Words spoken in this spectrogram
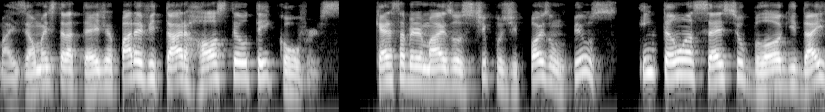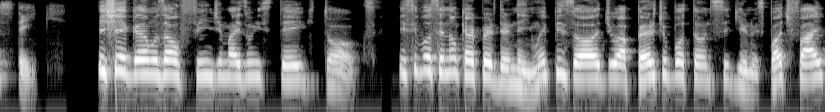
mas é uma estratégia para evitar hostile takeovers. Quer saber mais os tipos de poison pills? Então acesse o blog da Stake. E chegamos ao fim de mais um Stake Talks. E se você não quer perder nenhum episódio, aperte o botão de seguir no Spotify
